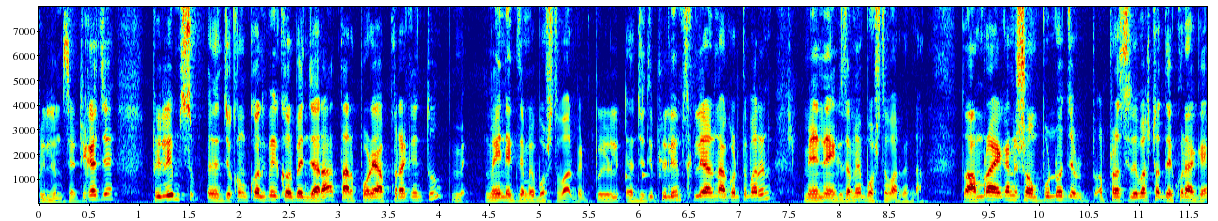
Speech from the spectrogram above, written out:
প্রিলিমসের ঠিক আছে? প্রিলিমস যখন কোয়ালিফাই করবেন যারা, তারপরে আপনারা কিন্তু মেইন এক্সামে বসতে পারবেন। যদি প্রিলিমস ক্লিয়ার না করতে পারেন মেইন এক্সামে বসতে পারবেন না। তো আমরা এখানে সম্পূর্ণ যে, আপনারা সিলেবাসটা দেখুন আগে।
